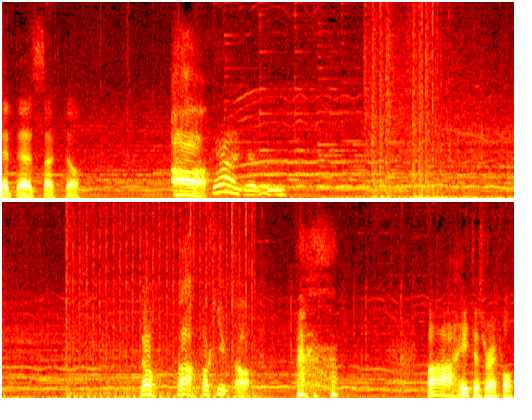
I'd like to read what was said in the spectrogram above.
it does suck though. Oh, Get out of here, no. Ah, fuck you. Oh. Ah, I hate this rifle.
